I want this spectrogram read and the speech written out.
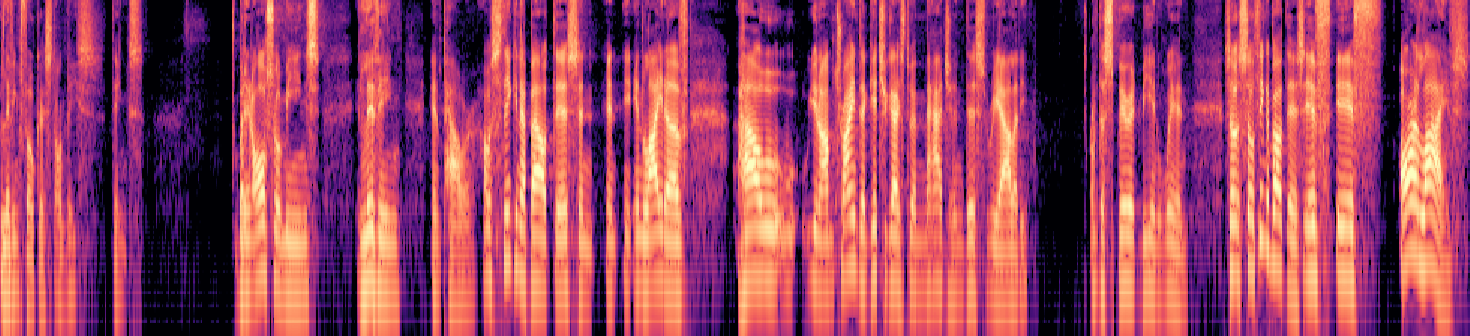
living focused on these things. But it also means living in power. I was thinking about this and in, light of how, you know, I'm trying to get you guys to imagine this reality of the Spirit being wind. So, so think about this. If, if our lives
